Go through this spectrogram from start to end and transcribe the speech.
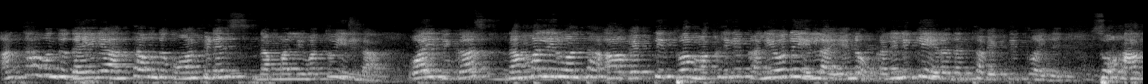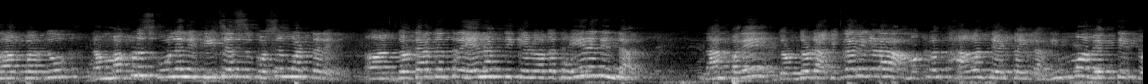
ಅಂತ ಒಂದು ಧೈರ್ಯ ಅಂತ ಒಂದು ಕಾನ್ಫಿಡೆನ್ಸ್ ನಮ್ಮಲ್ಲಿ ಇವತ್ತು ಇಲ್ಲ. ವೈ ಬಿಕಾಸ್ ನಮ್ಮಲ್ಲಿರುವಂತಹ ಆ ವ್ಯಕ್ತಿತ್ವ ಮಕ್ಕಳಿಗೆ ಕಲಿಯೋದೇ ಇಲ್ಲ. ಏನೋ, ಕಲೀಲಿಕ್ಕೆ ಇರದಂತ ವ್ಯಕ್ತಿತ್ವ ಇದೆ. ಸೊ ಹಾಗಾಗ್ಬಾರ್ದು. ನಮ್ಮ ಮಕ್ಕಳು ಸ್ಕೂಲಲ್ಲಿ ಟೀಚರ್ಸ್ ಕ್ವಶನ್ ಮಾಡ್ತಾರೆ. ದೊಡ್ಡಾದ ನಂತರ ಏನಾಗ್ತಿ ಕೇಳುವಾಗ ಧೈರ್ಯದಿಂದ? ನಾನು ಬರೇ ದೊಡ್ಡ ದೊಡ್ಡ ಅಧಿಕಾರಿಗಳ ಮಕ್ಕಳಂತ ಹಾಗಂತ ಹೇಳ್ತಾ ಇಲ್ಲ. ನಿಮ್ಮ ವ್ಯಕ್ತಿತ್ವ.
